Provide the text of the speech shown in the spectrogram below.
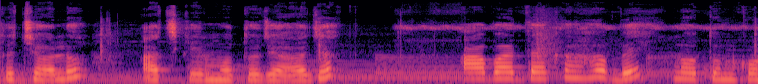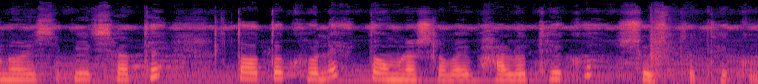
তো চলো, আজকের মতো যাওয়া যাক। আবার দেখা হবে নতুন কোনো রেসিপির সাথে। ততক্ষণে তোমরা সবাই ভালো থেকো, সুস্থ থেকো।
